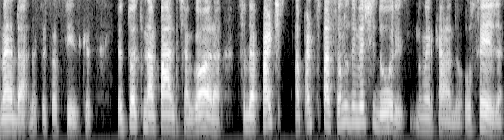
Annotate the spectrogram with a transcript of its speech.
né, da, das pessoas físicas. Eu estou aqui na parte agora sobre a, parte, a participação dos investidores no mercado. Ou seja,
